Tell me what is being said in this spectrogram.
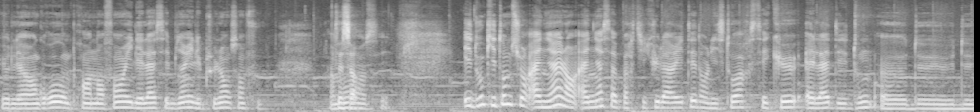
Que là, en gros, on prend un enfant, il est là, c'est bien, il est plus là, on s'en fout. C'est ça. Et donc il tombe sur Anya. Alors Anya, sa particularité dans l'histoire, c'est que elle a des dons euh, de, de,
